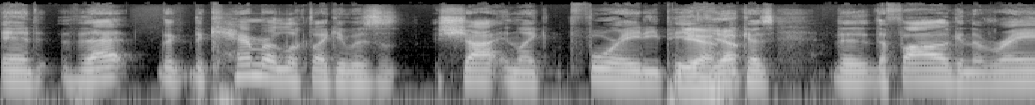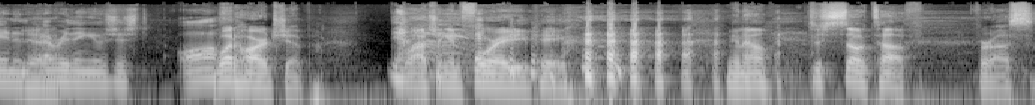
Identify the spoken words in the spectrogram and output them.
and that the the camera looked like it was shot in like 480p. Yeah. Yep. Because the the fog and the rain and Yeah. everything, it was just awful. What hardship watching in 480p. you know, just so tough for us.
